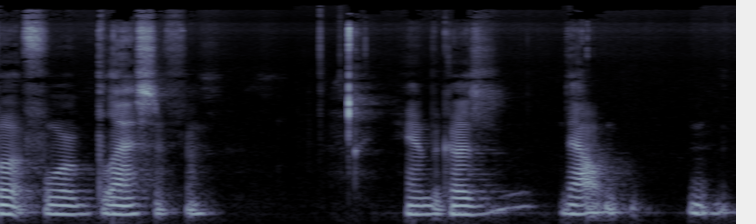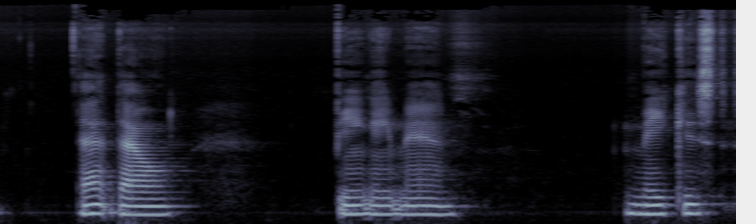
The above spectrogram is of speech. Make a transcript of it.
but for blasphemy, and because thou that thou being a man, makest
